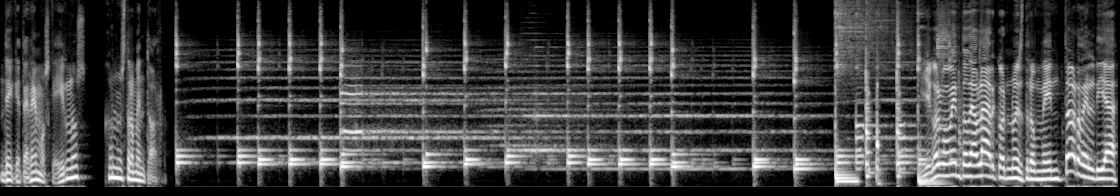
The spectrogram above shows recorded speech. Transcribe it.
de que tenemos que irnos con nuestro mentor. Llegó el momento de hablar con nuestro mentor del día,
